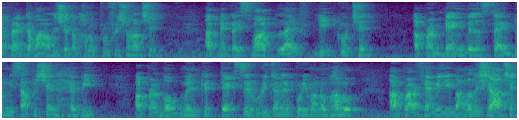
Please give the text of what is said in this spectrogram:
আপনার একটা বাংলাদেশে একটা ভালো প্রফেশন আছে, আপনি একটা স্মার্ট লাইফ লিড করছেন, আপনার ব্যাংক ব্যালেন্সটা একদমই সাফিসিয়েন্ট হ্যাভি আপনার গভর্নমেন্টকে ট্যাক্সের রিটার্নের পরিমাণও ভালো, আপনার ফ্যামিলি বাংলাদেশে আছেন,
